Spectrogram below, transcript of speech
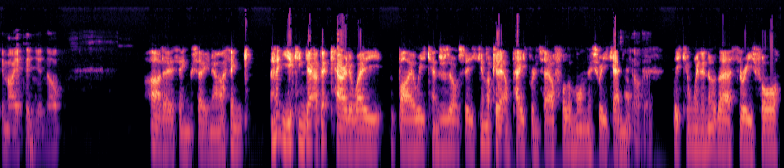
in my opinion, though. I don't think so. You know, I think you can get a bit carried away by a weekend's result. So you can look at it on paper and say, "Oh, Fulham won this weekend. Okay. They can win another three, four.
